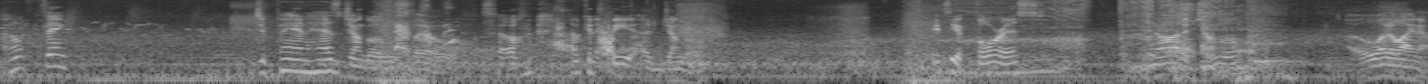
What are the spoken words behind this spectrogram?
I don't think Japan has jungles though. So how can it be a jungle? You see a forest, not a jungle. Uh, what do I know?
